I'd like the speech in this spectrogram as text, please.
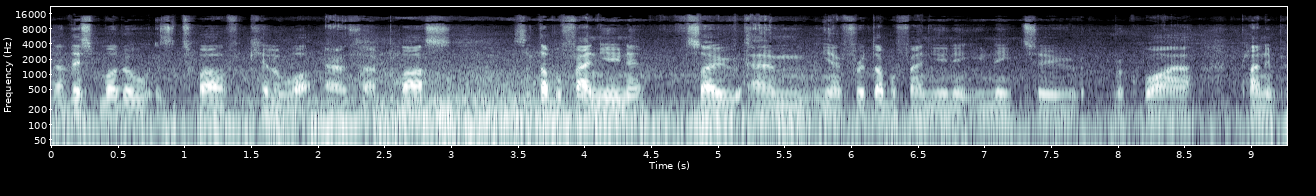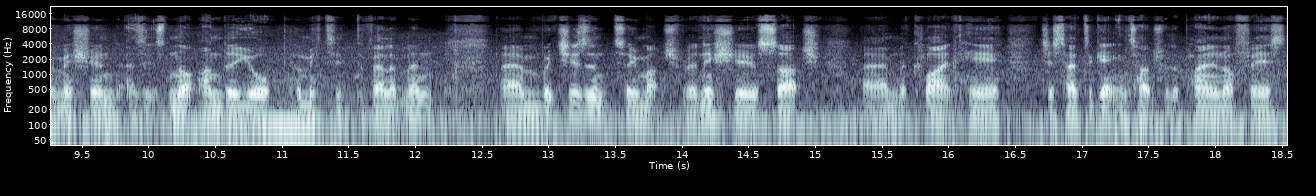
Now this model is a 12 kilowatt Arotherm Plus. It's a double fan unit. So um, you know, for a double fan unit, you need to require planning permission as it's not under your permitted development, um, which isn't too much of an issue as such. Um, the client here just had to get in touch with the planning office.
